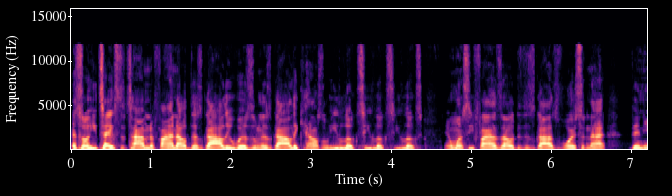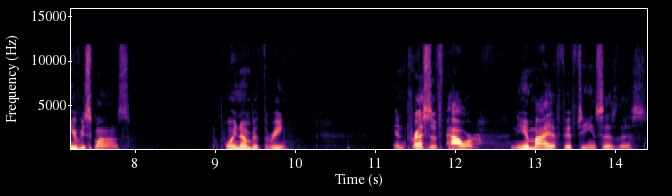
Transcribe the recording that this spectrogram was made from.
And so he takes the time to find out this godly wisdom, this godly counsel. He looks, he looks, he looks. And once he finds out that this God's voice or not, then he responds. Point number three impressive power. Nehemiah 15 says this.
